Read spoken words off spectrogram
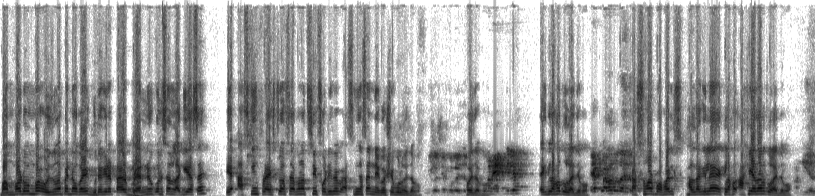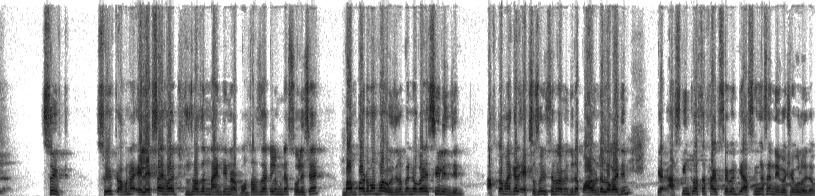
bumper to bumper original পেণ্টৰ গাড়ী গোটেইকেইটা টায়াৰ ব্ৰেণ্ড নিউ কণ্ডিশ্যন লাগি আছে। ইয়াৰ আস্কিং প্ৰাইচটো আছে আপোনাৰ থ্ৰী ফৰ্টি ফাইভ আস্কিং আছে নেগচিয়েবল হৈ যাব। হৈ যাব। এক লাখত ওলাই যাব। কাষ্টমাৰ প্ৰফাইল ভাল থাকিলে এক লাখত আশী হাজাৰত ওলাই যাব। চুইফ্ট চুইফ্ট আপোনাৰ এলেক্সাই হয় টু থাউজেণ্ড নাইনটিনৰ পঞ্চাছ হাজাৰ কিলোমিটাৰ চলিছে। বাম্পাৰ টু বাম্পাৰ অৰিজিনেল পেণ্টৰ গাড়ী চিল ইঞ্জিন আফটাৰ মাৰ্কেট এক্সেচৰি হিচাপে আমি দুটা পাৱাৰ উইণ্ডো লগাই দিম। আছে ফাইভ ছেভেণ্টি আস্কিং আছে নেগচিয়েবল হৈ যাব।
